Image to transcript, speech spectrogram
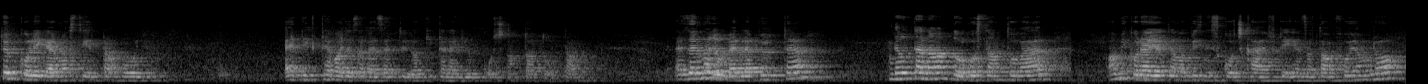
több kollégám azt írta, hogy eddig te vagy az a vezető, akit a legjobb kocsnak tartottam. Ezzel nagyon meglepődtem, de utána dolgoztam tovább. Amikor eljöttem a Business Coach Kft-hez a tanfolyamra,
